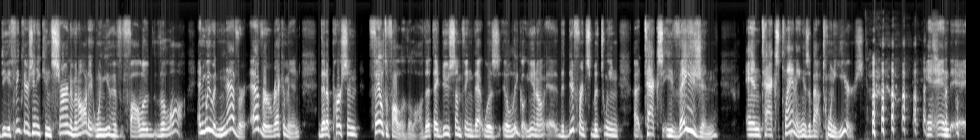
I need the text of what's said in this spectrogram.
Do you think there's any concern of an audit when you have followed the law? And we would never, ever recommend that a person fail to follow the law, that they do something that was illegal. You know, eh, the difference between uh, tax evasion and tax planning is about 20 years. and, and, eh,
